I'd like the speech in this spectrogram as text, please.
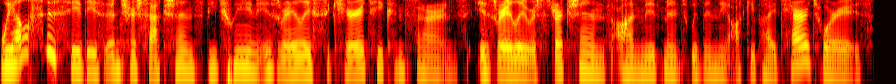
We also see these intersections between Israeli security concerns, Israeli restrictions on movement within the occupied territories,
